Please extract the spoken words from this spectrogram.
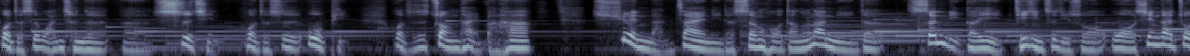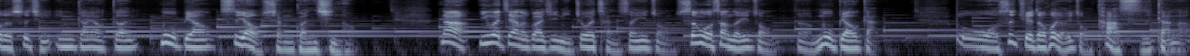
或者是完成的呃事情，或者是物品。或者是状态，把它渲染在你的生活当中，那你的生理可以提醒自己说，我现在做的事情应该要跟目标是要有相关性哦。那因为这样的关系，你就会产生一种生活上的一种呃目标感。我是觉得会有一种踏实感啦，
